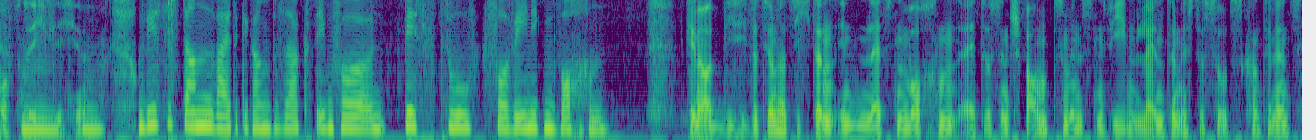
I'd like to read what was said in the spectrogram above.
Offensichtlich, mhm. ja. Mhm. Und wie ist es dann weitergegangen? Du sagst eben vor bis zu vor wenigen Wochen. Genau, die Situation hat sich dann in den letzten Wochen etwas entspannt, zumindest in vielen Ländern ist das so des Kontinents.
